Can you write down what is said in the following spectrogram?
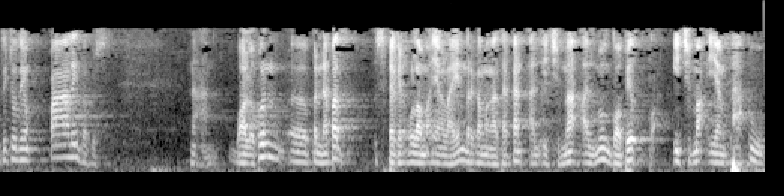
Itu contoh yang paling bagus. Nah, walaupun e, pendapat sebagian ulama yang lain mereka mengatakan al-ijma' al-mundhabit, ijma' yang baku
